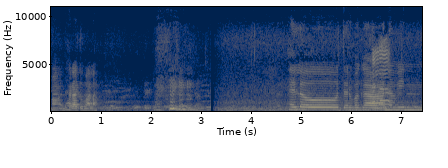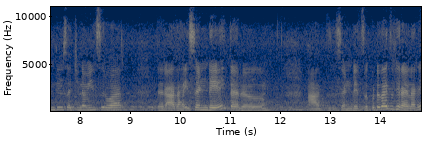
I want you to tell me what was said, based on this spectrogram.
हा धरा तुम्हाला. हॅलो तर बघा नवीन दिवसाची नवीन सुरुवात. तर आज आहे संडे तर आज संडेचं कुठं जायचं फिरायला रे?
